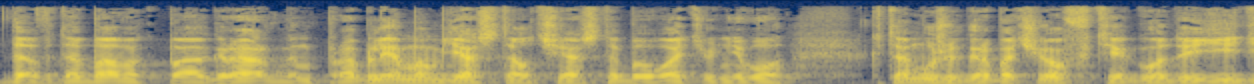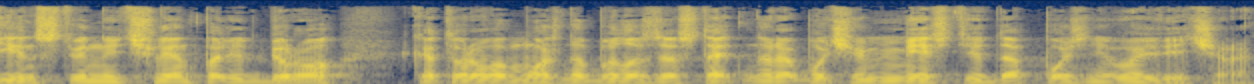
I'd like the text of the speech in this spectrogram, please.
да вдобавок по аграрным проблемам, я стал часто бывать у него – к тому же Горбачев в те годы единственный член Политбюро, которого можно было застать на рабочем месте до позднего вечера.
